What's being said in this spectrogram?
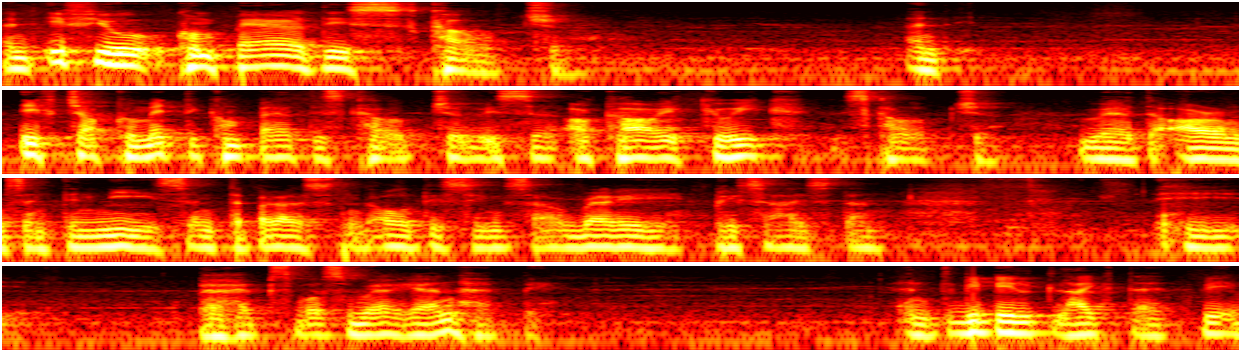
And if you compare this sculpture, and if Giacometti compared this sculpture with uh, an archaic Greek sculpture, where the arms and the knees and the breast and all these things are very precise, then he perhaps was very unhappy. And we build like that. We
